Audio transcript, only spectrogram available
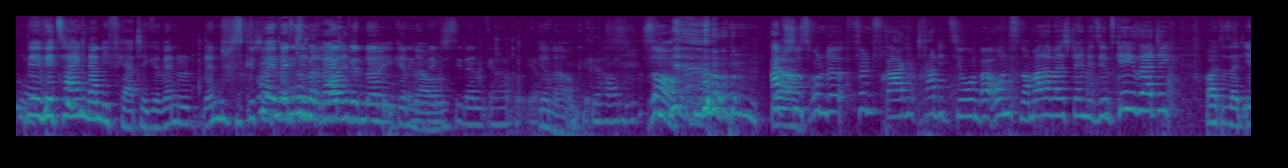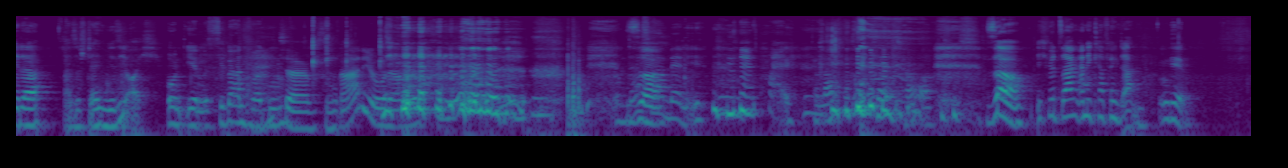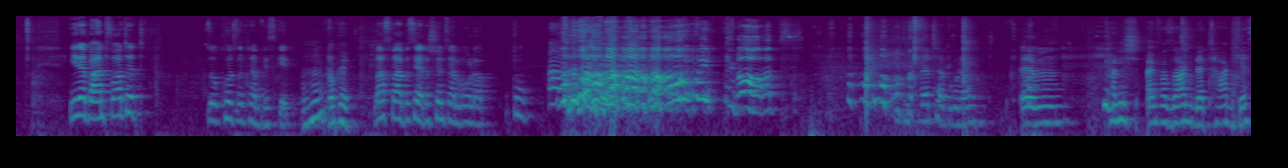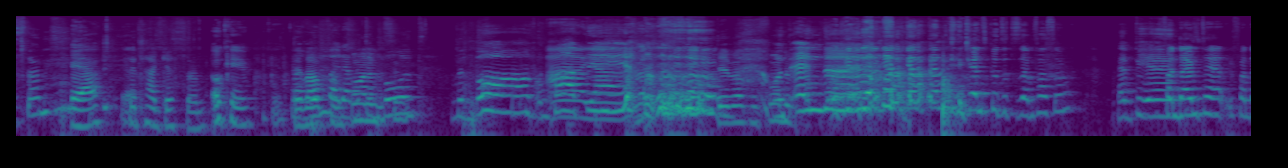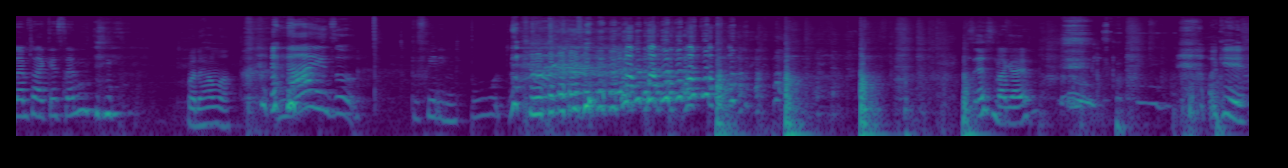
Wir, wir zeigen dann die fertige, wenn du wenn du es geschafft Wenn, wenn ich hast. bereit bin, dann, genau. wenn ich sie dann habe. Ja. Genau. Okay. Gehabt. So, Abschlussrunde, fünf Fragen, Tradition bei uns. Normalerweise stellen wir sie uns gegenseitig. Heute seid ihr da, also stellen wir sie euch. Und ihr müsst sie beantworten. Tja, bist du im Radio oder was? Und das So. war. Hi. So, ich würde sagen, Annika fängt an. Okay. Jeder beantwortet so kurz und knapp, wie es geht. Mhm, okay. Was war bisher das Schönste am Urlaub? Du. oh mein Gott! Das Wetter, Bruder. Ähm, kann ich einfach sagen, der Tag gestern? Ja. Der Tag gestern. Okay. Der war Warum? Weil von der vorne mit Boot, mit Bob und Ah, ja. Der war von vorne Und Ende. ganz, ganz kurze Zusammenfassung Happy End. von deinem, Ta von deinem Tag gestern. war der Hammer. Nein, so Befriedigend. Boot. Das Essen war geil. Okay,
